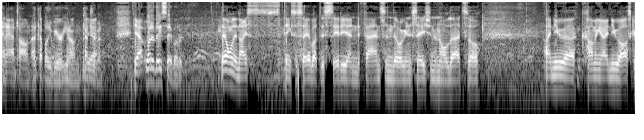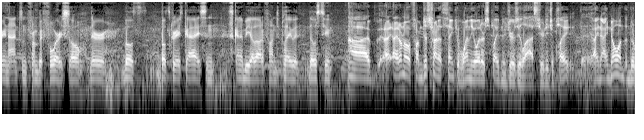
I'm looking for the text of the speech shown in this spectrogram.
and Anton, a couple of your you know countrymen. Yeah. Yeah. What did they say about it? The only nice things to say about this city and the fans and the organization and all that. So I knew uh, coming, I knew Oscar and Anton from before, so they're both both great guys, and it's going to be a lot of fun to play with those two. Uh, I, I, don't know if I'm just trying to think of when the Oilers played New Jersey last year. Did you play? I, I know on the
